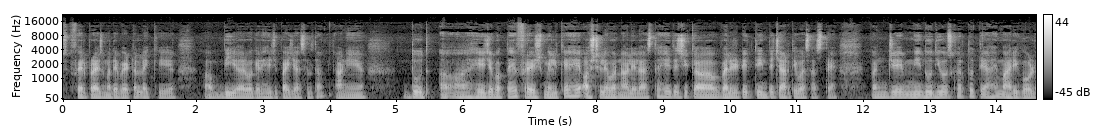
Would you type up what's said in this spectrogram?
फेअर प्राईजमध्ये भेटेल लाईक की बियर वगैरे हे जे पाहिजे असेल तर. आणि दूध हे जे बघतं हे फ्रेश मिल्क आहे हे ऑस्ट्रेलियावरनं आलेलं असतं. हे त्याची व्हॅलिडिटी तीन ते चार दिवस असते. पण जे मी दूध यूज करतो ते आहे मारीगोल्ड.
